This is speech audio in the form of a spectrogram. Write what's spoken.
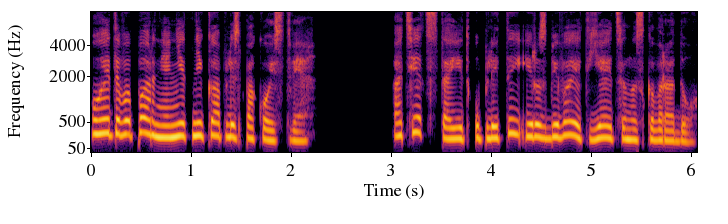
«У этого парня нет ни капли спокойствия». Отец стоит у плиты и разбивает яйца на сковороду.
